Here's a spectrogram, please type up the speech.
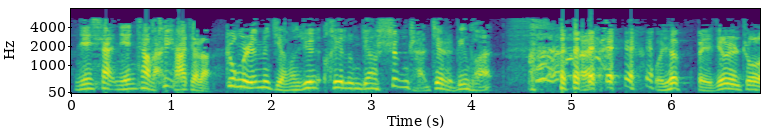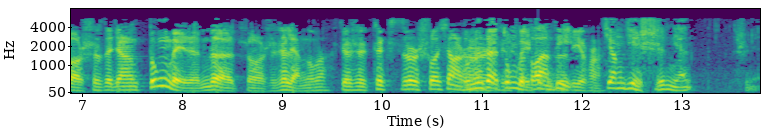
您上您上哪儿插去了？中国人民解放军黑龙江生产建设兵团。哎，我觉得北京人周老师再加上东北人的周老师，这两个吗，就是这都是说相声、我们在东北种地地方。将近十年，十年。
